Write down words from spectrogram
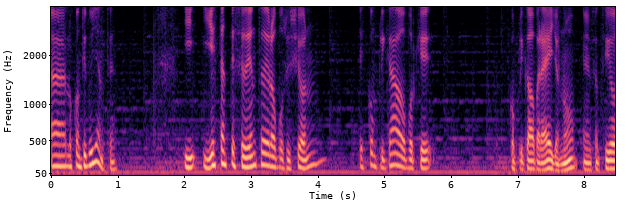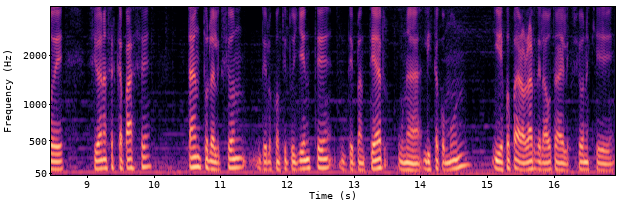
a los constituyentes. Y, y este antecedente de la oposición es complicado porque, complicado para ellos, ¿no? En el sentido de si van a ser capaces tanto la elección de los constituyentes de plantear una lista común y después para hablar de las otras elecciones que,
